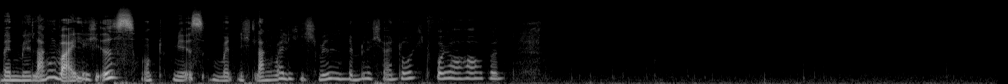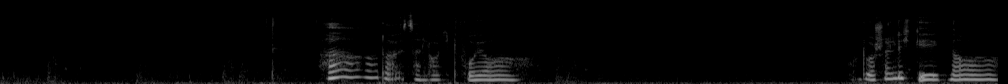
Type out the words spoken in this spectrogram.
Wenn mir langweilig ist, und mir ist im Moment nicht langweilig, ich will nämlich ein Leuchtfeuer haben. Ah, da ist ein Leuchtfeuer. Und wahrscheinlich Gegner.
